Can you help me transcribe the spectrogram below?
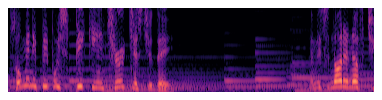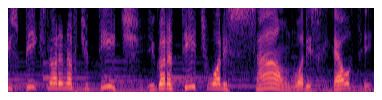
so many people speaking in churches today. And it's not enough to speak, it's not enough to teach. You got to teach what is sound, what is healthy.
